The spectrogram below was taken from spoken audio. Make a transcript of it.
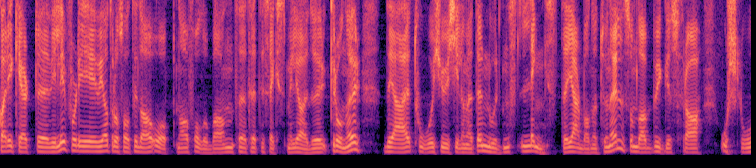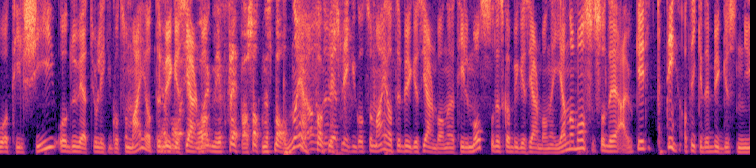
karikert, eh, Willy, fordi vi har tross alt i dag åpna Follobanen til 36 milliarder kroner. Det er 22 km, Nordens lengste jernbanetunnel, som da bygges fra Oslo og til Ski. Og du vet jo like godt som meg at det bygges jernbane Jeg var med satt ned spadene, ja, faktisk. Du vet like godt som meg at det bygges jernbane til Moss, og det skal bygges jernbane gjennom Moss. Så det er jo ikke riktig at ikke det bygges ny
